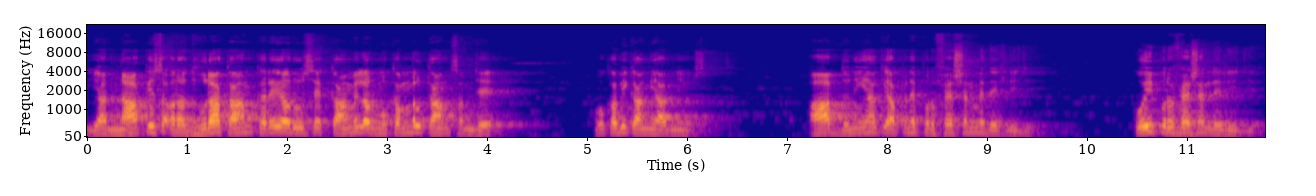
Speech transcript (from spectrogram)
یا ناقص اور ادھورا کام کرے اور اسے کامل اور مکمل کام سمجھے، وہ کبھی کامیاب نہیں ہو سکتا۔ آپ دنیا کے اپنے پروفیشن میں دیکھ لیجیے کوئی پروفیشن لے لیجیے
